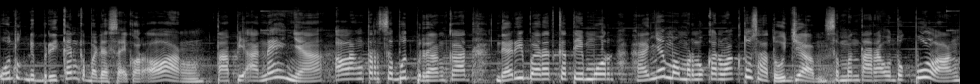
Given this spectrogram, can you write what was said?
untuk diberikan kepada seekor elang. Tapi anehnya, elang tersebut berangkat dari barat ke timur hanya memerlukan waktu satu jam, sementara untuk pulang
